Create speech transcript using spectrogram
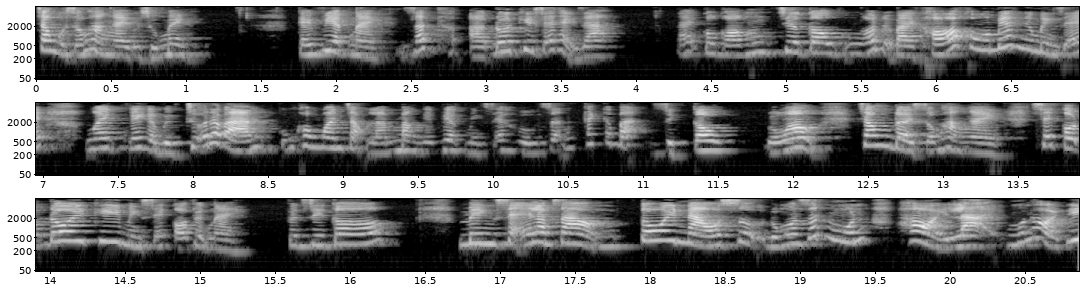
trong cuộc sống hàng ngày của chúng mình cái việc này rất à, đôi khi sẽ xảy ra đấy cô có chưa câu có được bài khó không có biết nhưng mình sẽ ngay ngay cả việc chữa đáp án cũng không quan trọng lắm bằng cái việc mình sẽ hướng dẫn cách các bạn dịch câu đúng không? Trong đời sống hàng ngày sẽ có đôi khi mình sẽ có việc này việc gì cơ? Mình sẽ làm sao? Tôi nào sự đúng không? Rất muốn hỏi lại muốn hỏi đi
